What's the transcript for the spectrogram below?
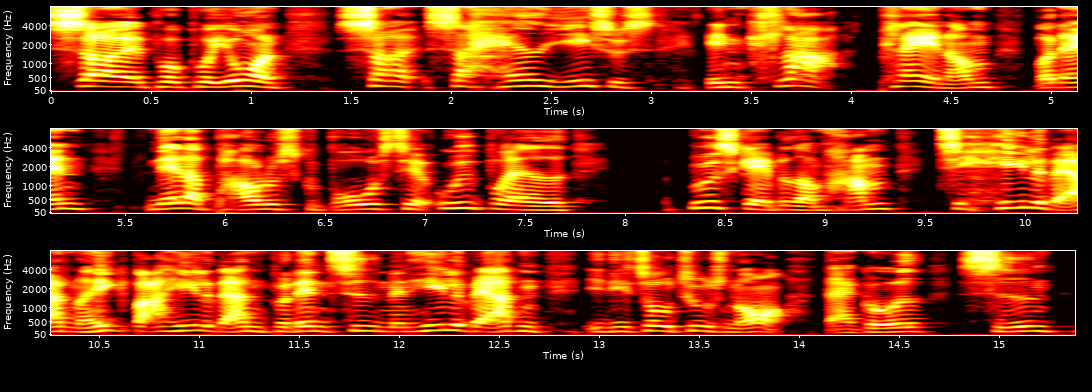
så øh, på, på jorden, så, så havde Jesus en klar plan om, hvordan netop Paulus skulle bruges til at udbrede budskabet om ham til hele verden, og ikke bare hele verden på den tid, men hele verden i de 2000 år, der er gået siden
